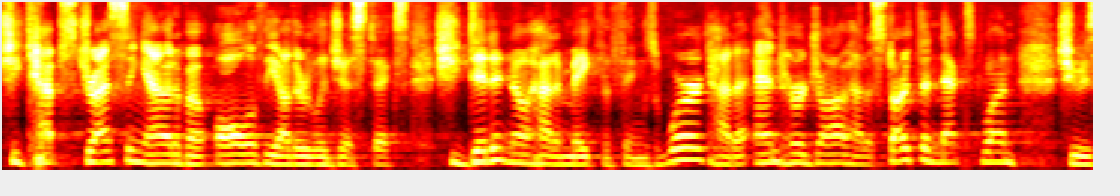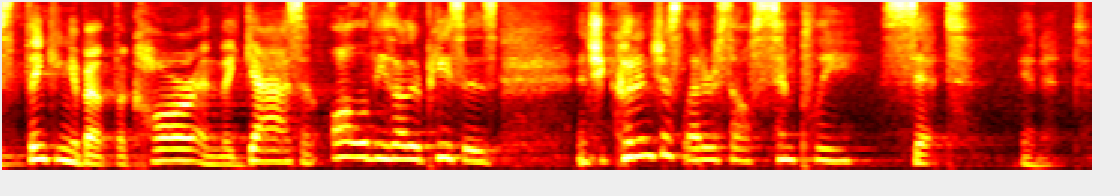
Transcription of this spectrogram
She kept stressing out about all of the other logistics. She didn't know how to make the things work, how to end her job, how to start the next one. She was thinking about the car and the gas and all of these other pieces. And she couldn't just let herself simply sit in it.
